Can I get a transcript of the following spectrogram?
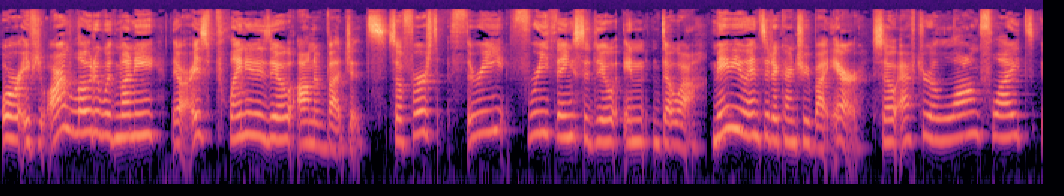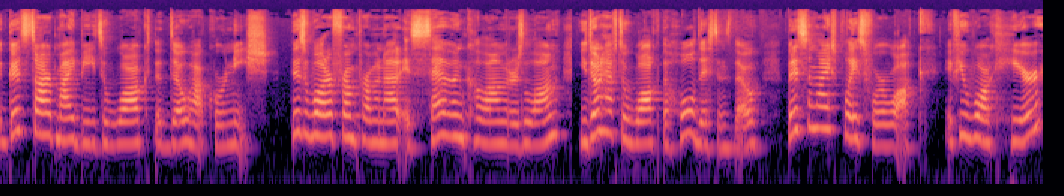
or if you aren't loaded with money, there is plenty to do on a budget. So, first, three free things to do in Doha. Maybe you enter the country by air, so after a long flight, a good start might be to walk the Doha Corniche. This waterfront promenade is 7 kilometers long. You don't have to walk the whole distance though, but it's a nice place for a walk. If you walk here,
